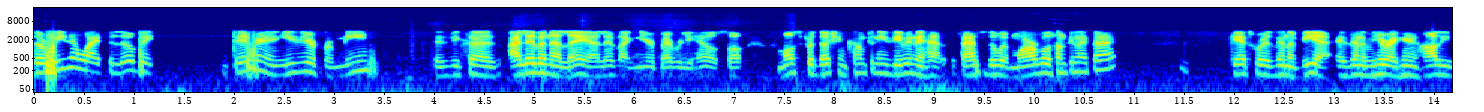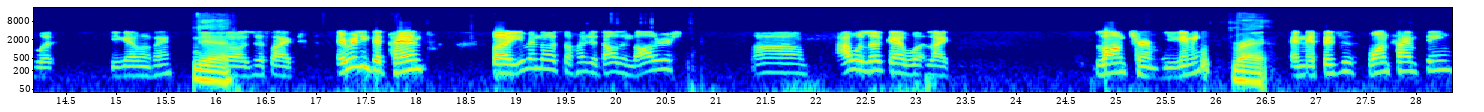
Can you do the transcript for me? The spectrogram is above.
the reason why it's a little bit different and easier for me is because I live in LA. I live like near Beverly Hills, so most production companies, even if it has, if it has to do with Marvel or something like that, guess where it's gonna be at? It's gonna be right here in Hollywood. You get what I'm saying? Yeah. So it's just like it really depends. But even though it's a hundred thousand dollars, um, I would look at what like long term. You get me? Right. And if it's just one time thing,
